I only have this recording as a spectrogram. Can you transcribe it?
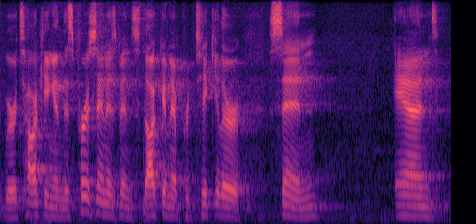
we were talking, and this person has been stuck in a particular sin, and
